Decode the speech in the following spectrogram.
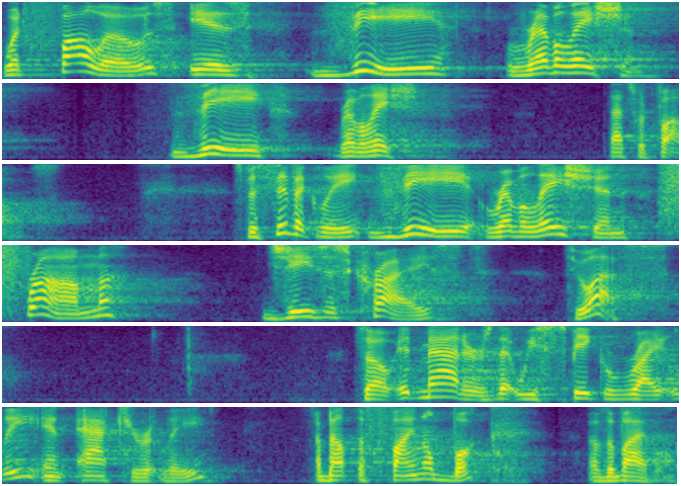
What follows is the revelation. The revelation. That's what follows. Specifically, the revelation from Jesus Christ to us. So it matters that we speak rightly and accurately about the final book of the Bible.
